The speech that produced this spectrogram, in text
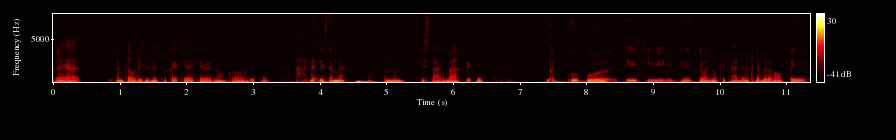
kayak kan kalau di sini tuh kayak cewek-cewek nongkrong gitu. Ada di sana bener di Starbucks gitu. Ubul ciwi-ciwi gitu kan. Cuman pakai cadar sambil ngopi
